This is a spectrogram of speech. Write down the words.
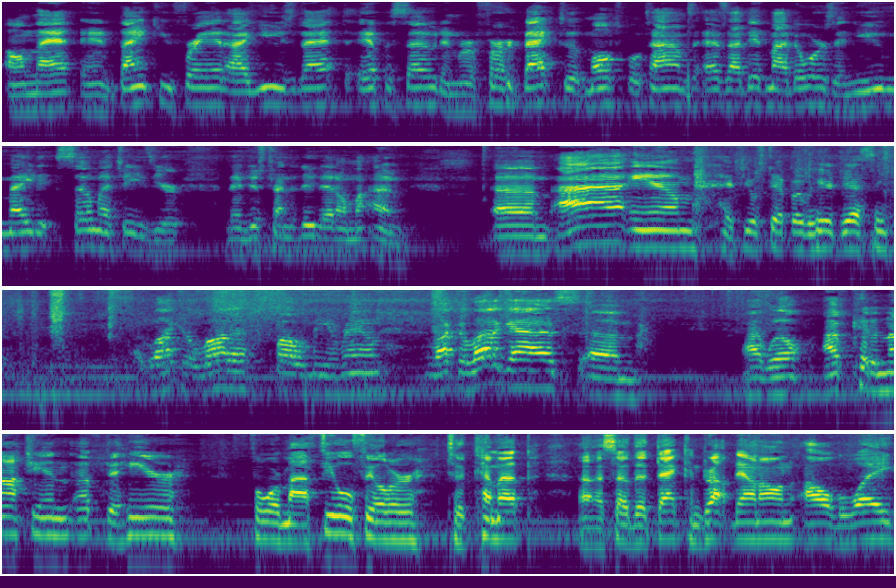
on that. And thank you, Fred. I used that episode and referred back to it multiple times as I did my doors, and you made it so much easier than just trying to do that on my own. Um, I am, if you'll step over here, Jesse, like a lot of, follow me around, like a lot of guys, um, I, well, I've cut a notch in up to here for my fuel filler to come up uh, so that that can drop down on all the way.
